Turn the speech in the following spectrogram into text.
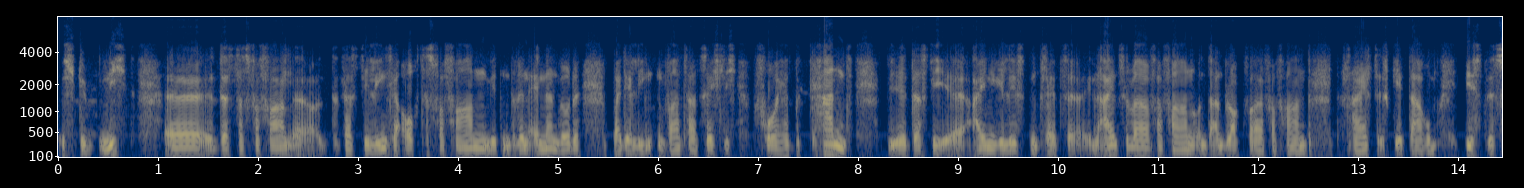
Es stimmt nicht, äh, dass das Verfahren, äh, dass die Linke auch das Verfahren mittendrin ändern würde. Bei der Linken war tatsächlich vorher bekannt, dass die äh, einige Listenplätze in Einzelwahlverfahren und dann Blockwahlverfahren. Das heißt, es geht darum, ist es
